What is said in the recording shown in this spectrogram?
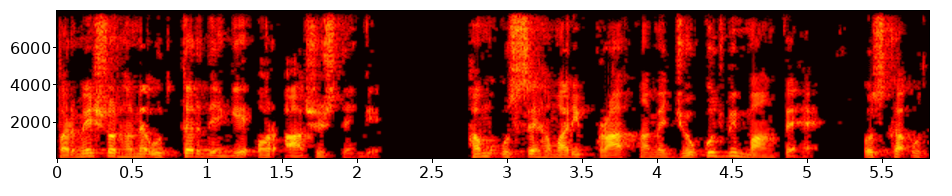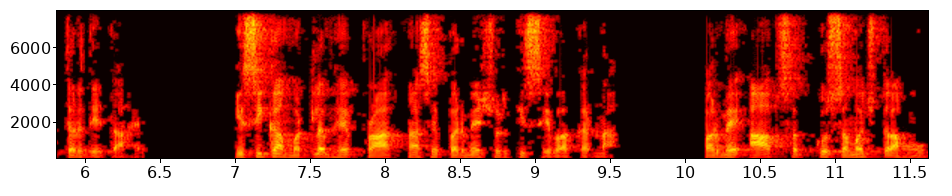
परमेश्वर हमें उत्तर देंगे और आशीष देंगे। हम उससे हमारी प्रार्थना में जो कुछ भी मांगते हैं, उसका उत्तर देता है। इसी का मतलब है प्रार्थना से परमेश्वर की सेवा करना। और मैं आप सबको समझता हूँ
